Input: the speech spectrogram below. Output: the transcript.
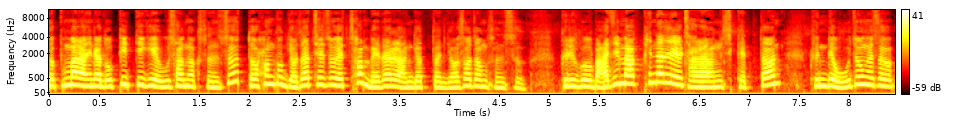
또 뿐만 아니라 높이뛰기의 우상혁 선수, 또 한국 여자 체조의 첫 메달을 안겼던 여 서정 선수, 그리고 마지막 피날레를 자랑시켰던 근대 5종에서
